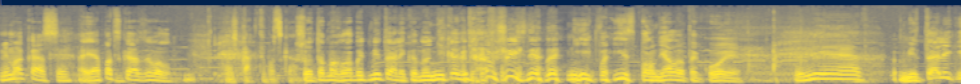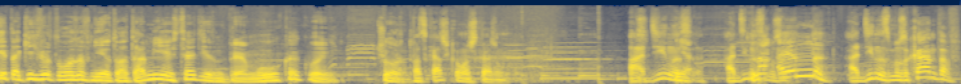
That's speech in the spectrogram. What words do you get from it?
Мимо кассы. А я подсказывал, Как ты подскажешь? что это могла быть Металлика, но никогда в жизни она не исполняла такое. Нет. В Металлике таких виртуозов нету, а там есть один прям, у какой. Черт. Подсказочку, может, скажем? Один из, Нет. один, из На музы- один из музыкантов,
